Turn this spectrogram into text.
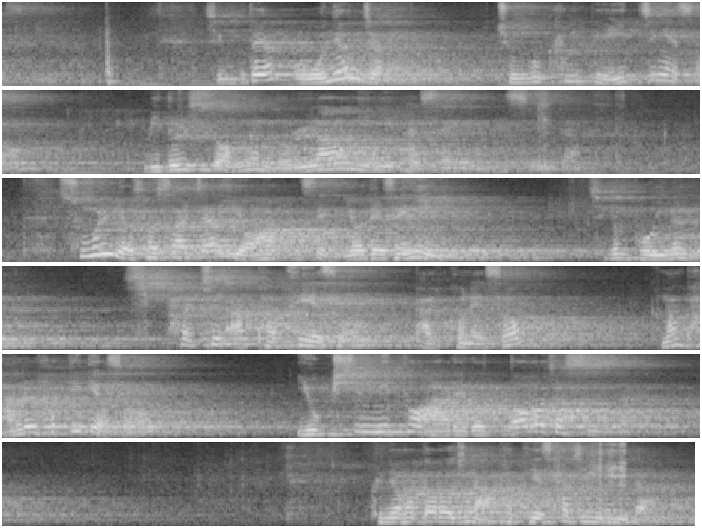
시작했습니다. 지금부터 약 5년 전에 중국 한 베이징에서 믿을 수 없는 놀라운 일이 발생했습니다. 26살짜리 여학생, 여대생이 지금 보이는 18층 아파트에서 발코니에서 그만 발을 헛디뎌서 60m 아래로 떨어졌습니다. 그녀가 떨어진 아파트의 사진입니다.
